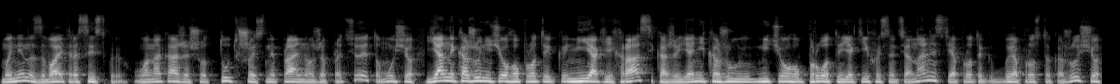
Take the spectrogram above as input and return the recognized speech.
мене називають расисткою. Вона каже, що тут щось неправильно вже працює, тому що я не кажу нічого проти ніяких рас. Каже, я не кажу нічого проти якихось національностей. Я проти я просто кажу, що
